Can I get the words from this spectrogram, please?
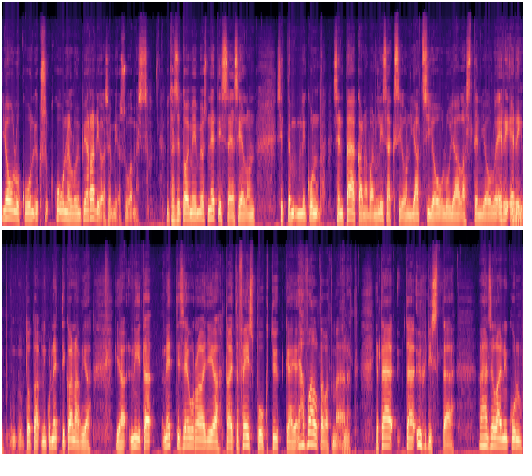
joulukuun yksi kuunnelluimpia radioasemia Suomessa. Nythän se toimii myös netissä ja siellä on sitten niin kuin sen pääkanavan lisäksi on jatsijoulu ja lastenjoulu, eri, mm. eri tota, niin kuin nettikanavia ja niitä nettiseuraajia tai että Facebook tykkää ja ihan valtavat määrät. Mm. Ja tämä, tämä yhdistää vähän sellainen niin kuin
